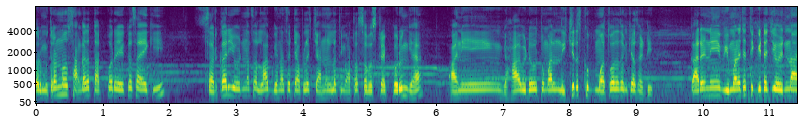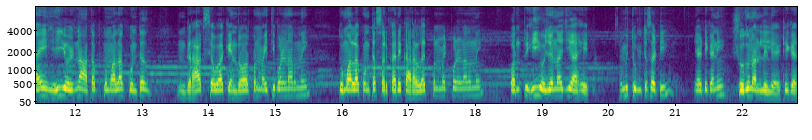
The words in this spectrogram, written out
तर मित्रांनो सांगायचं तात्पर्य एकच आहे की सरकारी योजनाचा लाभ घेण्यासाठी आपल्या चॅनलला तुम्ही आता सबस्क्राईब करून घ्या. आणि हा व्हिडिओ तुम्हाला निश्चितच खूप महत्त्वाचा तुमच्यासाठी. कारण हे विमानाच्या तिकिटाची योजना आहे. ही योजना आता तुम्हाला कोणत्या ग्राहक सेवा केंद्रावर पण माहिती पडणार नाही. तुम्हाला कोणत्या सरकारी कार्यालयात पण माहीत पडणार नाही. परंतु ही योजना जी आहे मी तुमच्यासाठी या ठिकाणी शोधून आणलेली आहे. ठीक आहे?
